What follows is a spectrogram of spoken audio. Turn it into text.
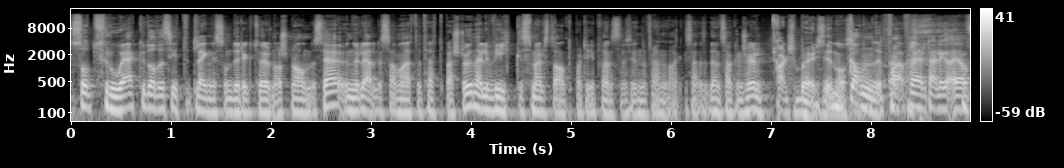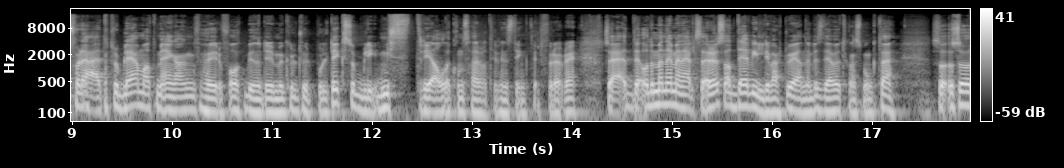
så tror jeg ikke du hadde sittet lenge som direktør i Nasjonalmuseet under ledelse av Anette Trettebergstuen, eller hvilket som helst annet parti på venstresiden for den, den sakens skyld. Kanskje på høyresiden også. For, for, ærlig, ja, for, det er et problem at med en gang høyrefolk begynner å drive med kulturpolitikk, så blir, mister de alle konservative instinkter for øvrig. Jeg, det, men jeg mener helt seriøst at det ville de vært uenige hvis det var utgangspunktet. Så, så,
